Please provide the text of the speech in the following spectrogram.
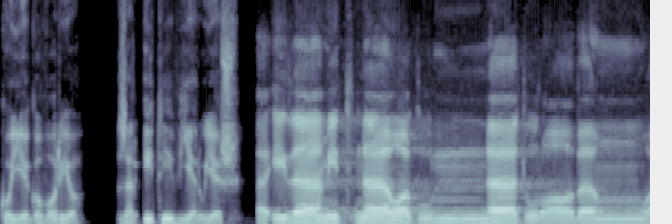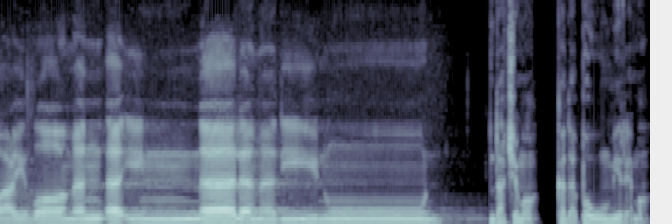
Koji je govorio, zar i ti vjeruješ? أإذا متنا وكنا ترابا وعظاما أإنا لمدينون da ćemo, kada poumiremo,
